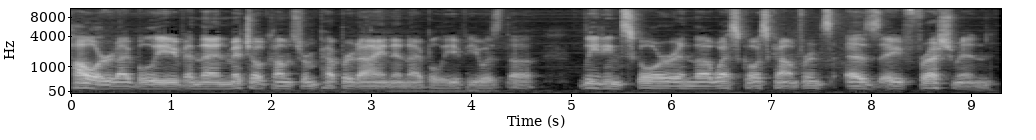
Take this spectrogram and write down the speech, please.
Howard, I believe, and then Mitchell comes from Pepperdine, and I believe he was the leading scorer in the West Coast Conference as a freshman.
